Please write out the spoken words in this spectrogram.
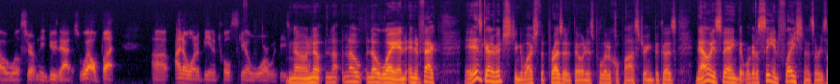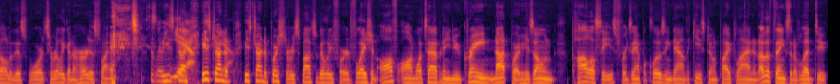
uh, will certainly do that as well. But uh, I don't want to be in a full scale war with these. No, no, no, no, no way. And, and in fact, it is kind of interesting to watch the president though in his political posturing because now he's saying that we're going to see inflation as a result of this war. It's really going to hurt his finances. so he's yeah. trying he's trying yeah. to he's trying to push the responsibility for inflation off on what's happening in Ukraine, not for his own policies. For example, closing down the Keystone pipeline and other things that have led to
